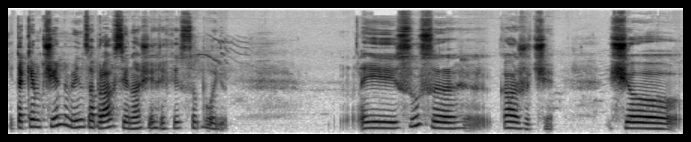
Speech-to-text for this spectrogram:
І таким чином він забрав всі наші гріхи з собою. Ісус, е, кажучи, що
